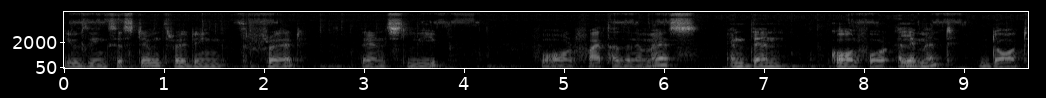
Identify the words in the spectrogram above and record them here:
using system threading thread then sleep for 5000 ms and then call for element dot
